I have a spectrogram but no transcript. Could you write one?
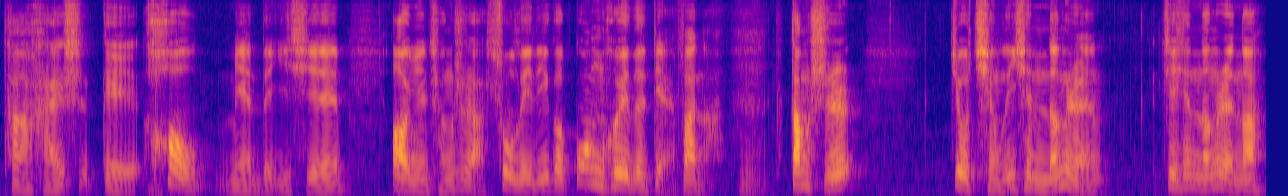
他还是给后面的一些奥运城市啊树立了一个光辉的典范呐、嗯，当时就请了一些能人，这些能人呢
